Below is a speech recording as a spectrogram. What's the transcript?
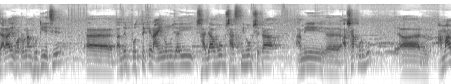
যারা এই ঘটনা ঘটিয়েছে তাদের প্রত্যেকের আইন অনুযায়ী সাজা হোক, শাস্তি হোক, সেটা আমি আশা করব। আর আমার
